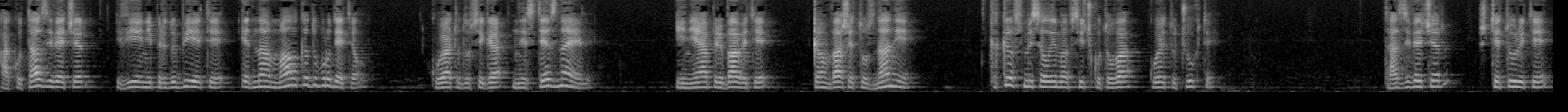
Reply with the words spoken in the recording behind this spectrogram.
Ако тази вечер вие не придобиете една малка добродетел, която до сега не сте знаели, и не я прибавите към вашето знание, какъв смисъл има всичко това, което чухте? Тази вечер ще турите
